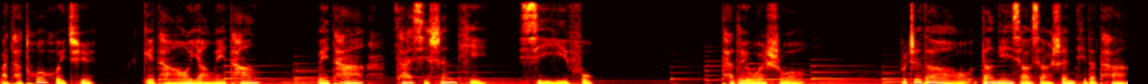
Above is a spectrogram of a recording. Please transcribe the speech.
把他拖回去，给他熬养胃汤，为他擦洗身体、洗衣服。他对我说。不知道当年小小身体的他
